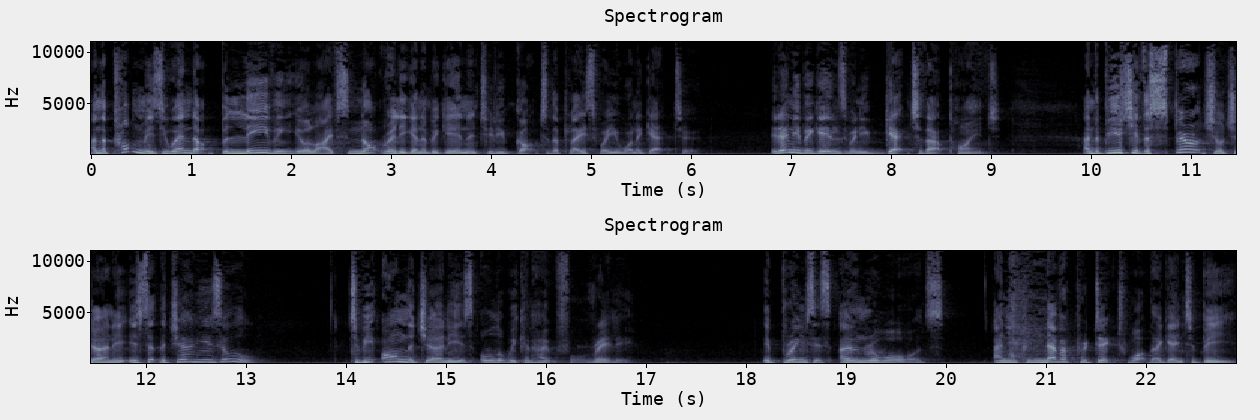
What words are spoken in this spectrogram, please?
And the problem is, you end up believing your life's not really going to begin until you've got to the place where you want to get to. It only begins when you get to that point. And the beauty of the spiritual journey is that the journey is all. To be on the journey is all that we can hope for, really. It brings its own rewards, and you can never predict what they're going to be.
